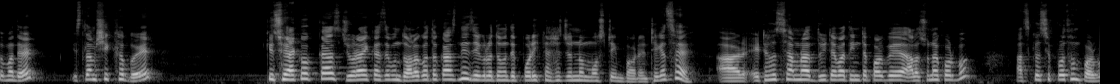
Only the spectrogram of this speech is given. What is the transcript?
তোমাদের ইসলাম শিক্ষা বইয়ের কিছু একক কাজ জোড়াই কাজ এবং দলগত কাজ নিয়ে, যেগুলো তোমাদের পরীক্ষা আসার জন্য মোস্ট ইম্পর্টেন্ট ঠিক আছে? আর এটা হচ্ছে আমরা দুইটা বা তিনটা পর্বে আলোচনা করব। আজকে হচ্ছে প্রথম পর্ব।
